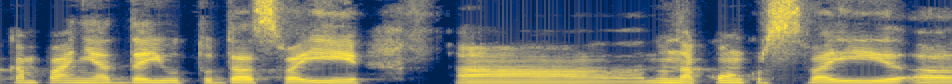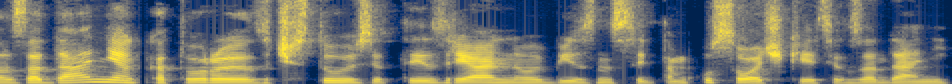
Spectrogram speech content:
компании отдают туда свои ну, на конкурс свои а, задания, которые зачастую взяты из реального бизнеса, или там кусочки этих заданий.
